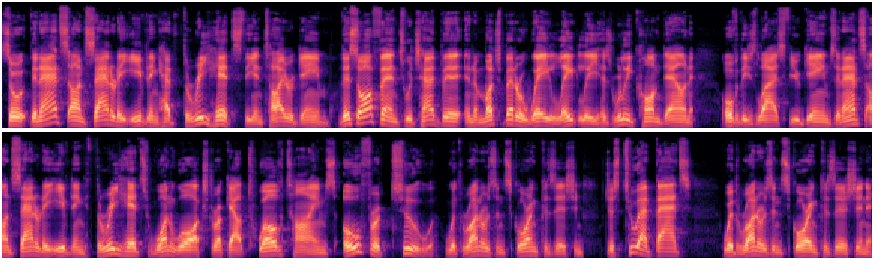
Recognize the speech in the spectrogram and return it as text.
So the Nats on Saturday evening had three hits the entire game. This offense, which had been in a much better way lately, has really calmed down over these last few games. The Nats on Saturday evening, three hits, one walk, struck out 12 times, 0 for 2 with runners in scoring position, just two at bats with runners in scoring position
